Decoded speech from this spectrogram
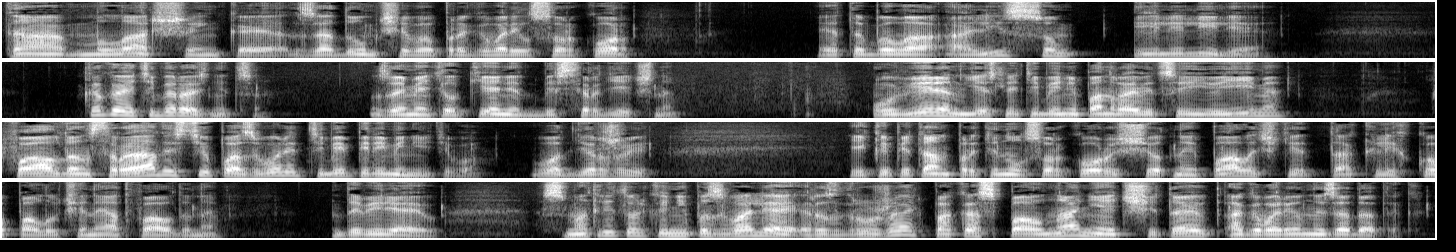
Та младшенькая, задумчиво проговорил Соркор, это была Алисум или Лилия? Какая тебе разница? Заметил Кеннет бессердечно. Уверен, если тебе не понравится ее имя, Фалден с радостью позволит тебе переменить его. Вот, держи. И капитан протянул Соркору счетные палочки, так легко полученные от Фалдена. Доверяю. Смотри только не позволяй разгружать, пока сполна не отсчитают оговоренный задаток.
